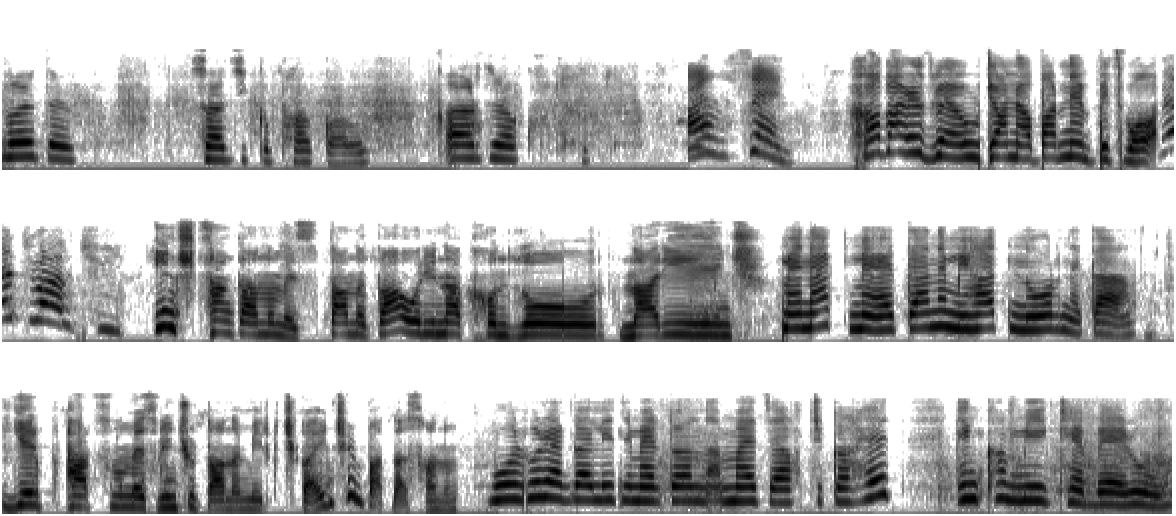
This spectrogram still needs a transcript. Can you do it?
Որտեղ սաձիկը փակալու։ Կարծրակ Արսեն Խաբարից վեր ճանապարհն են պիծվող։ Մեծվալ չի։ Ինչ ցանկանում ես տանը կա օրինակ խնձոր նարինջ Մենակ մեր տանը մի հատ նորն կա։ երբ հարցնում ես ինչու տանը միրգ չկա ինչ են պատասխանում Որ որ է գալիս մեր տան մեծ աղջիկը հետ, ինքը միք է բերում։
